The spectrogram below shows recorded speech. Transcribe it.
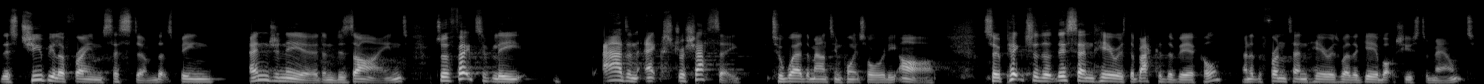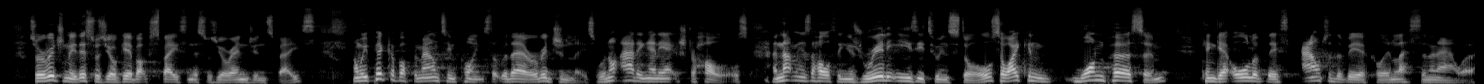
this tubular frame system that's been engineered and designed to effectively add an extra chassis to where the mounting points already are. So picture that this end here is the back of the vehicle, and at the front end here is where the gearbox used to mount. So originally this was your gearbox space and this was your engine space. And we pick up off the mounting points that were there originally. So we're not adding any extra holes. And that means the whole thing is really easy to install. So I can, one person can get all of this out of the vehicle in less than an hour.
